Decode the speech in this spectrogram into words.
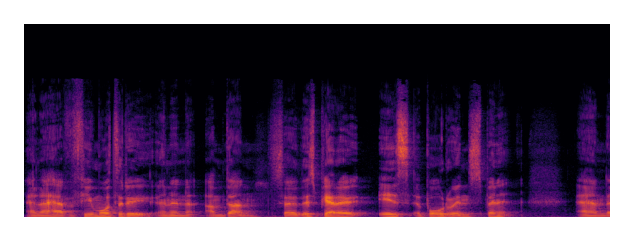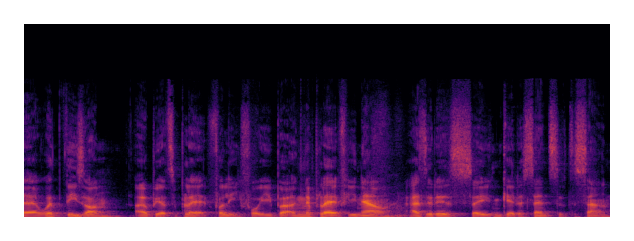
And I have a few more to do, and then I'm done. So this piano is a Baldwin Spinet, and uh, with these on, I'll be able to play it fully for you. But I'm going to play it for you now, as it is, so you can get a sense of the sound.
